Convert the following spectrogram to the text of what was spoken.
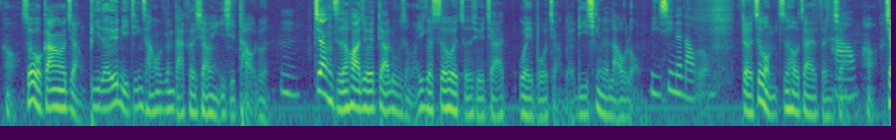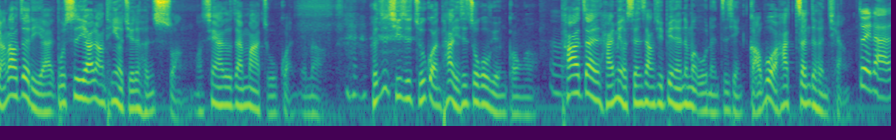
好，所以我刚刚有讲彼得，因为你经常会跟达克效应一起讨论。嗯，这样子的话就会掉入什么？一个社会哲学家韦伯讲的理性的牢笼。理性的牢笼。对，这个我们之后再来分享。好，好，讲到这里啊，不是要让听友觉得很爽，我现在都在骂主管，有没有？可是其实主管他也是做过员工哦，嗯、他在还没有升上去变得那么无能之前，搞不好他真的很强。对啦，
